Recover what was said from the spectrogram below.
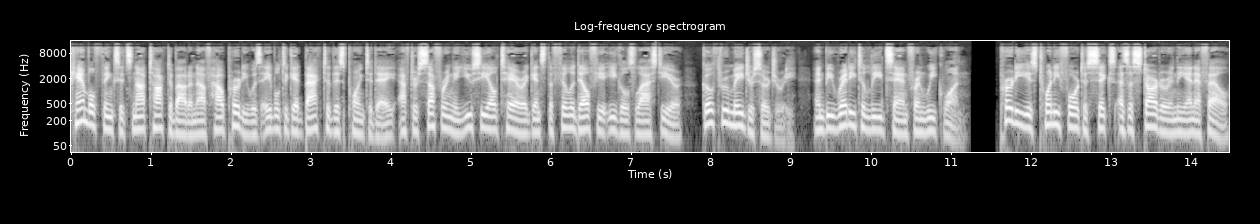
Campbell thinks it's not talked about enough how Purdy was able to get back to this point today after suffering a UCL tear against the Philadelphia Eagles last year, go through major surgery, and be ready to lead San Fran Week 1. Purdy is 24-6 as a starter in the NFL,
